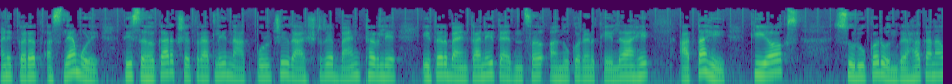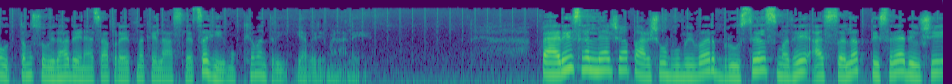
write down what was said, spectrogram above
आणि करत असल्यामुळे ती सहकार क्षेत्रातली नागपूरची राष्ट्रीय बँक ठरली आहे इतर बँकांनी त्यांचं अनुकरण केलं आहे. आताही किऑक्स सुरू करून ग्राहकांना उत्तम सुविधा देण्याचा प्रयत्न केला असल्याचंही मुख्यमंत्री यावेळी म्हणाले. पॅरिस हल्ल्याच्या पार्श्वभूमीवर ब्रुसेल्समध्ये आज सलग तिसऱ्या दिवशी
